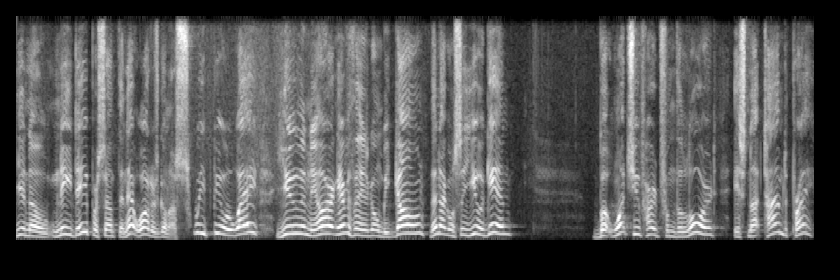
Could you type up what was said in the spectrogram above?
you know, knee deep or something, that water's going to sweep you away. You and the ark and everything's going to be gone. They're not going to see you again. But once you've heard from the Lord, it's not time to pray.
